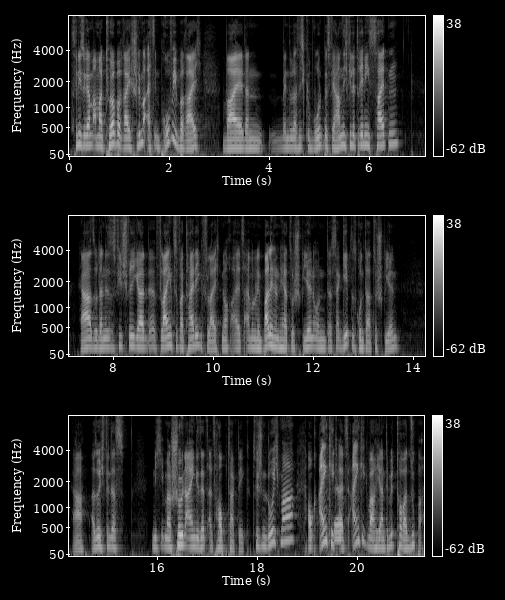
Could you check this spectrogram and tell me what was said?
Das finde ich sogar im Amateurbereich schlimmer als im Profibereich, weil dann, wenn du das nicht gewohnt bist, wir haben nicht viele Trainingszeiten. Ja, so dann ist es viel schwieriger, äh, Flying zu verteidigen vielleicht noch, als einfach nur den Ball hin und her zu spielen und das Ergebnis runterzuspielen. Ja, also ich finde das nicht immer schön eingesetzt als Haupttaktik. Zwischendurch mal, auch Einkick Ja. als Einkick-Variante mit Torwart super.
